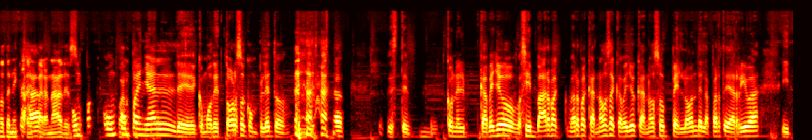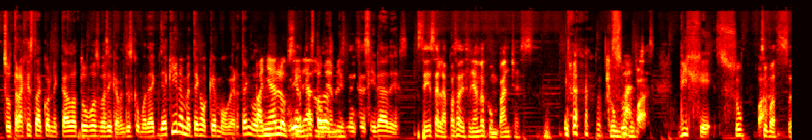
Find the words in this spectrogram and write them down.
no tener que salir para nada de eso. Un, un, un, pañal de como de torso completo. este, con el cabello así, barba, barba canosa, cabello canoso, pelón de la parte de arriba, y su traje está conectado a tubos, básicamente es como de, de aquí no me tengo que mover, tengo pañal oxidado, todas mis necesidades. Sí, se la pasa diseñando con panchas. con panchas. Dije supas.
